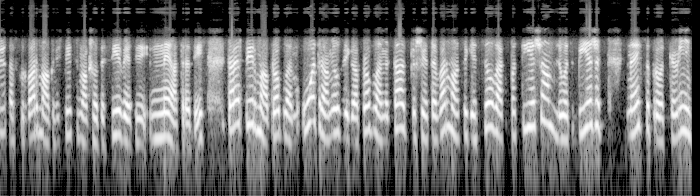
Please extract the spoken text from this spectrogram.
vietās, kur varmāka visticamāk šo sievieti neatradīs. Tā ir pirmā problēma. Otrā milzīgā problēma ir tāda, ka šie varmācīgie cilvēki patiešām ļoti bieži nesaprot, ka viņi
